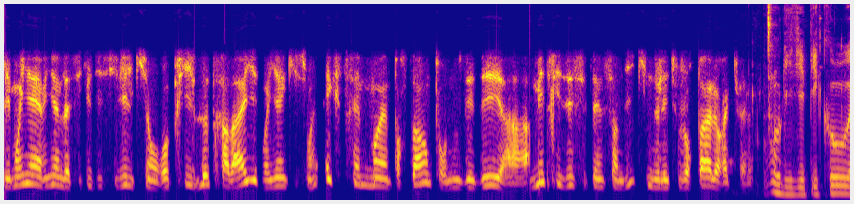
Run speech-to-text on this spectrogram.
les moyens aériens de la sécurité civile qui ont repris le travail, moyens qui sont extrêmement importants pour nous aider à maîtriser cet incendie ne l'est toujours pas à l'heure actuelle. Olivier Picot,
